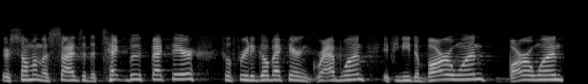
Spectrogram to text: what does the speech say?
there's some on the sides of the tech booth back there. Feel free to go back there and grab one. If you need to borrow one, borrow one.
